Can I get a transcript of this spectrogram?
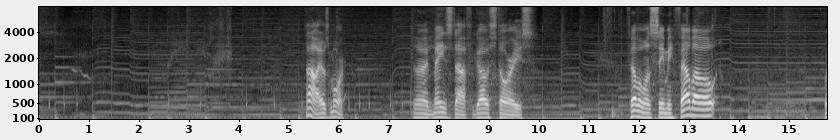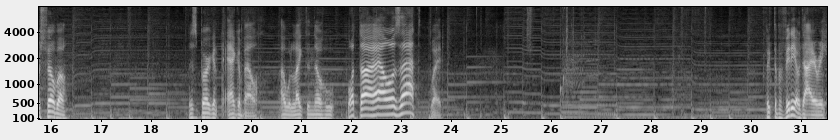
Oh, there was more. Alright, main stuff. Ghost stories. Filbo wants to see me. Filbo! Where's Filbo? Miss Bergen Eggabell. I would like to know who. What the hell was that? Wait. Picked up a video diary.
